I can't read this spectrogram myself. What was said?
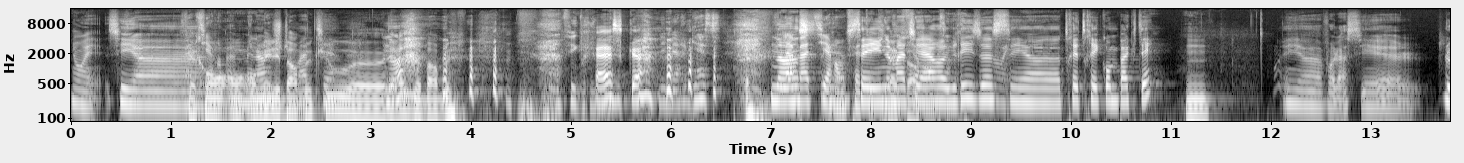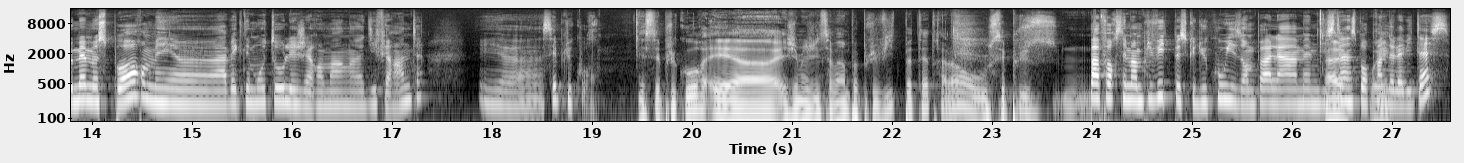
Ouais, c'est euh, on, met les barbecues, euh, les restes de barbecue. On fait Presque. les merguez. Non, La matière, c'est- en fait, C'est est une matière grise, Ouais. c'est euh, très très compacté. Hmm. Et euh, voilà, c'est le même sport, mais euh, avec des motos légèrement différentes. Et euh, c'est plus court. Et c'est plus court. Et, euh, et j'imagine que ça va un peu plus vite, peut-être alors Ou c'est plus. Pas forcément plus vite, parce que du coup, ils n'ont pas la même Ah distance oui, pour prendre de la vitesse.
